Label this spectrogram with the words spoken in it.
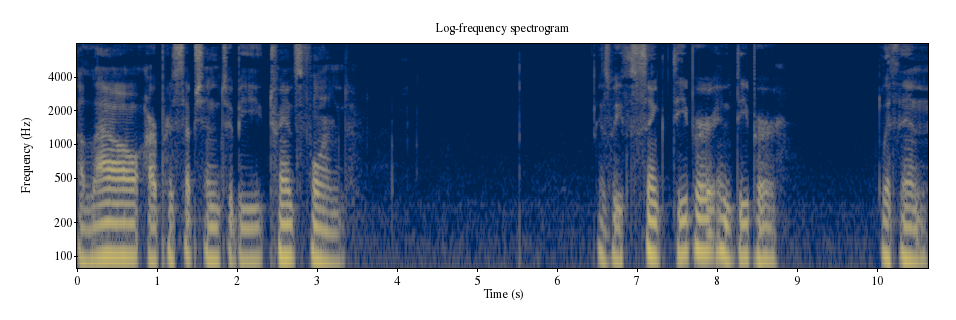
allow our perception to be transformed as we sink deeper and deeper within.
